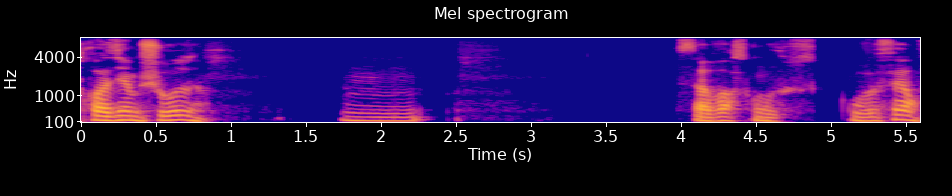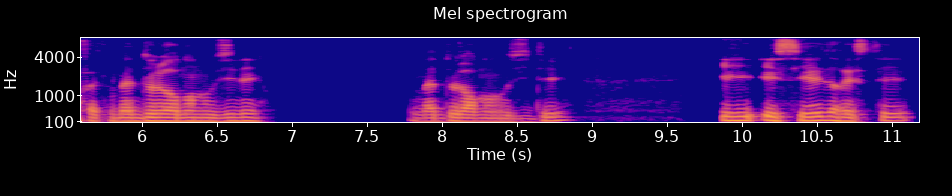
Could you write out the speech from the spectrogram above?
Troisième chose, hmm, savoir ce qu'on veut faire, en fait, mettre de l'ordre dans nos idées. Mettre de l'ordre dans nos idées et essayer de rester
